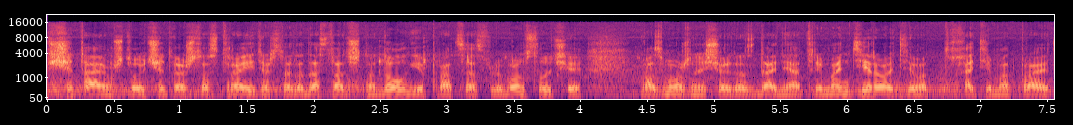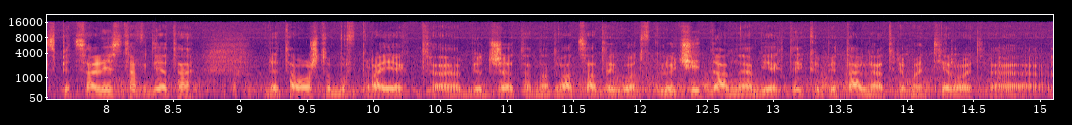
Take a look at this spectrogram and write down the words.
считаем, что учитывая, что строительство это достаточно долгий процесс, в любом случае возможно еще это здание отремонтировать. И вот хотим отправить специалистов где-то для того, чтобы в проект э, бюджета на 2020 год включить данный объект и капитально отремонтировать э,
